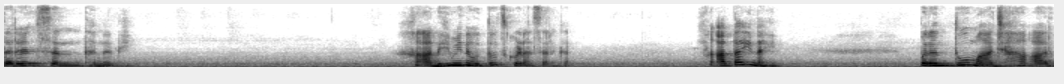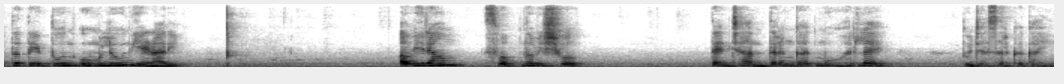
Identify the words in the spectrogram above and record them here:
तरल संथ नदी. आधी मी नव्हतोच कुणासारखा. आताही नाही. परंतु माझ्या आर्ततेतून उमलून येणारी अविराम स्वप्नविश्व त्यांच्या अंतरंगात मोहरलं आहे तुझ्यासारखं काही.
